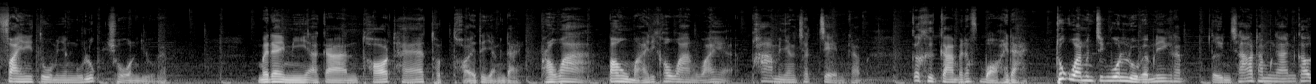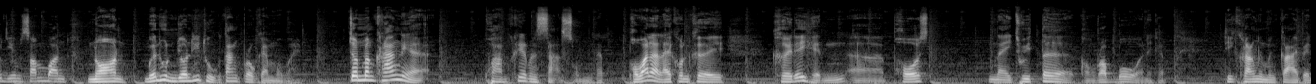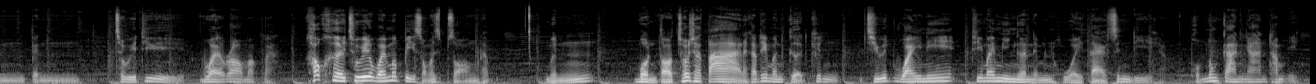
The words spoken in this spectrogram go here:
ไฟในตัวมันยังลุกโชนอยู่ครับ ไม่ได้มีอาการท้อแท้ถดถอยแต่อย่างใด เพราะว่าเป้าหมายที่เขาวางไว้อะภาพมันยังชัดเจนครับ ก็คือการเป็นนักฟุตบอลให้ได้ ทุกวันมันจึงวนลูปแบบนี้ครับ ตื่นเช้าทำงานเข้ายิมซ้อมบอลนอน เหมือนหุ่นยนต์ที่ถูกตั้งโปรแกรมเอาไว้ จนบางครั้งเนี่ย ความเครียดมันสะสมครับผมว่าหลายๆ คนเคยเคยได้เห็นโพสต์ใน Twitter ของ r o b b o นะครับที่ครั้งหนึ่งมันกลายเป็นเป็นทวีตที่ไวรัลมากๆ เขาเคยทวีตไว้เมื่อปี 2012 ครับ เหมือนบ่นต่อโชคชะตานะครับที่มันเกิดขึ้นชีวิตวัยนี้ที่ไม่มีเงินเนี่ยมันห่วยแตกสิ้นดีครับ ผมต้องการงานทำอีก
